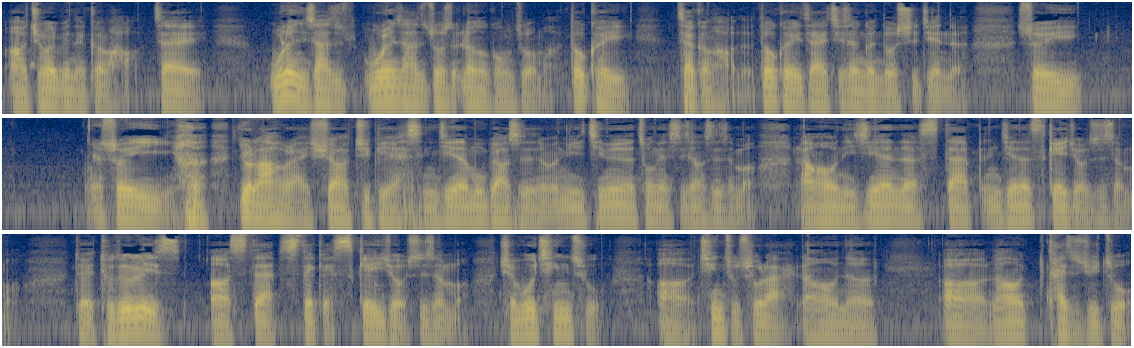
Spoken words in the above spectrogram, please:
啊就会变得更好。在无论你是是无论是他是做任何工作嘛，都可以再更好的，都可以再节省更多时间的。所以。所以 又拉回来，需要 GPS。你今天的目标是什么？你今天的重点事项是什么？然后你今天的 step，你今天的 schedule 是什么？对，to do list 啊、step stick schedule 是什么？全部清楚、呃，清楚出来。然后呢，呃，然后开始去做，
